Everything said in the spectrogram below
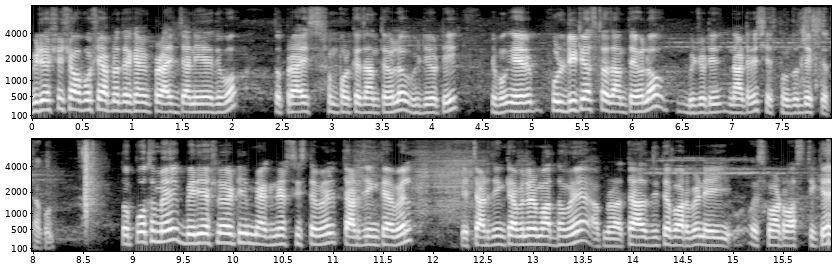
ভিডিও শেষে অবশ্যই আপনাদেরকে আমি প্রাইস জানিয়ে দেবো। তো প্রাইস সম্পর্কে জানতে হলেও ভিডিওটি এবং এর ফুল ডিটেলসটা জানতে হলেও ভিডিওটি না টেনে শেষ পর্যন্ত দেখতে থাকুন। তো প্রথমেই বেরিয়ে আসলো এটি ম্যাগনেট সিস্টেমের চার্জিং ক্যাবেল। এই চার্জিং ক্যাবেলের মাধ্যমে আপনারা চার্জ দিতে পারবেন এই স্মার্ট ওয়াচটিকে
